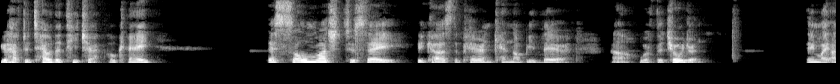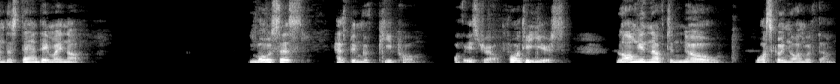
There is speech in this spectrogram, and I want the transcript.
you have to tell the teacher, okay? There's so much to say because the parent cannot be there uh, with the children. They might understand, they might not. Moses has been with people of Israel 40 years, long enough to know what's going on with them.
